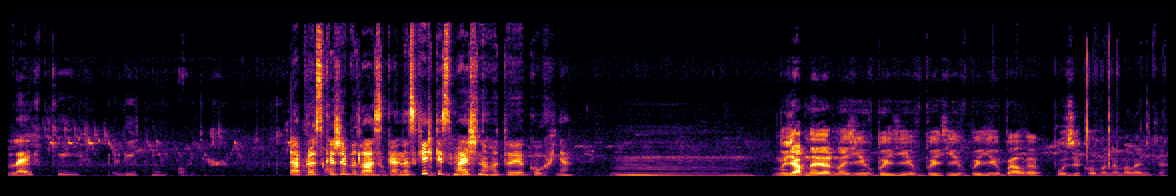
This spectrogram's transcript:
легкий літній одяг. Так, розкажи, будь ласка, наскільки смачно готує кухня? Ну я б, мабуть, їв би, їв би, їв би, їв би, але пузико у мене маленьке.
